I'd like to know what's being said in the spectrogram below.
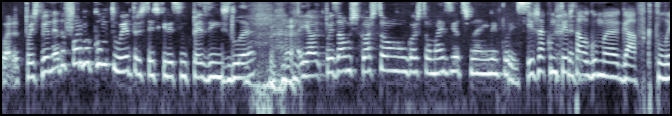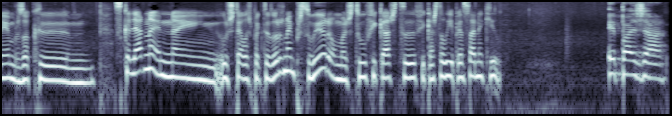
Agora, depois depende é da forma como tu entras, tens que ir assim pezinhos de lã. Aí, depois há uns que gostam, gostam mais e outros nem, nem por isso. E já cometeste alguma gafe que te lembres ou que se calhar nem, nem os telespectadores nem perceberam, mas tu ficaste, ficaste ali a pensar naquilo? Epá, já.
